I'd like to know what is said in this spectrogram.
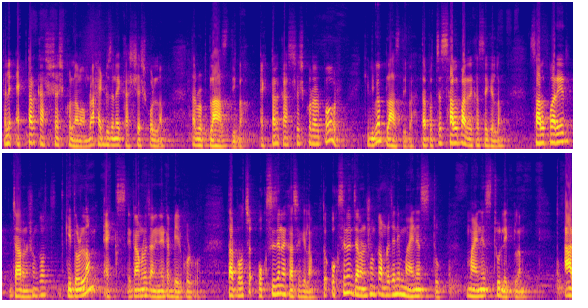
তাহলে একটার কাজ শেষ করলাম আমরা হাইড্রোজেনের কাজ শেষ করলাম। তারপর প্লাস দিবা। একটার কাজ শেষ করার পর কি দিবা? প্লাস দিবা। তারপর হচ্ছে সালফারের কাছে গেলাম। সালফারের জারণ সংখ্যা কি ধরলাম? এক্স এটা আমরা জানি না, এটা বের করব। তারপর হচ্ছে অক্সিজেনের কাছে গেলাম। তো অক্সিজেনের জারণ সংখ্যা আমরা জানি মাইনাস টু মাইনাস টু লিখলাম। আর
